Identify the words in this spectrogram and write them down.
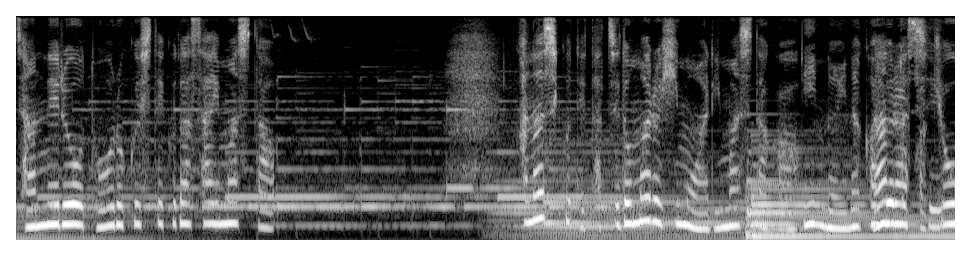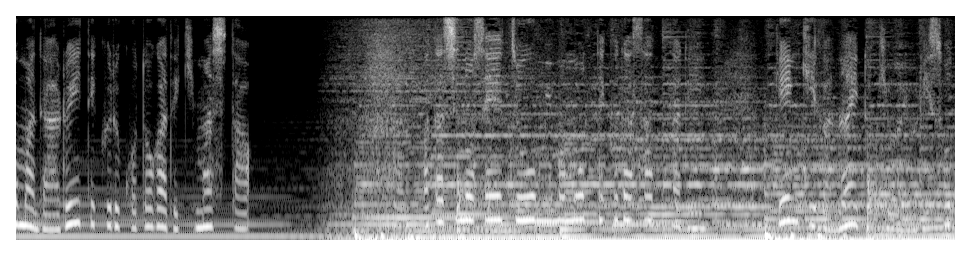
チャンネルを登録してくださいました。悲しくて立ち止まる日もありましたがリンの田舎暮らし。今日まで歩いてくることができました私の成長を見守ってくださったり元気がない時は寄り添っ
